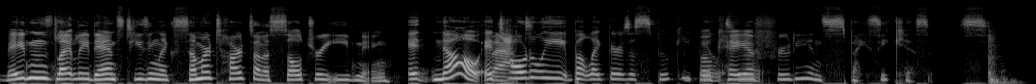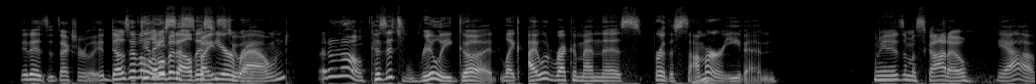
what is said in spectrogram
Maidens lightly dance, teasing like summer tarts on a sultry evening. It no, it That. totally but like there's a spooky feel Bouquet to of it. fruity and spicy kisses. It is. It's actually really. It does have a Do little bit sell of spice this year to it. round? I don't know. because it's really good. Like I would recommend this for the summer, even. I mean, it is a Moscato. Yeah,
